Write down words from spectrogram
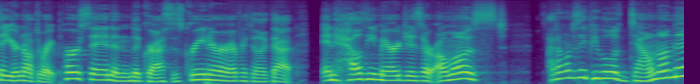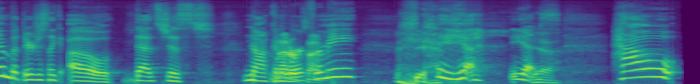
say you're not the right person and the grass is greener, everything like that. And healthy marriages are almost I don't want to say people look down on them, but they're just like, "Oh, that's just not going to work for me." Yeah. yeah. Yes. Yeah. How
